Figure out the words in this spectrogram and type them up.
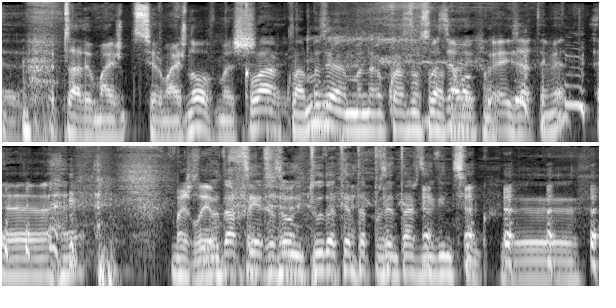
Eh, apesar de eu mais, de ser mais novo, mas Claro, eh, claro, tu- mas é, mas não- quase não dá mas é para uma, isso. exatamente. Eh, Mas Eu lembro dar-te a razão em tudo até te apresentares dia 25. Eh,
